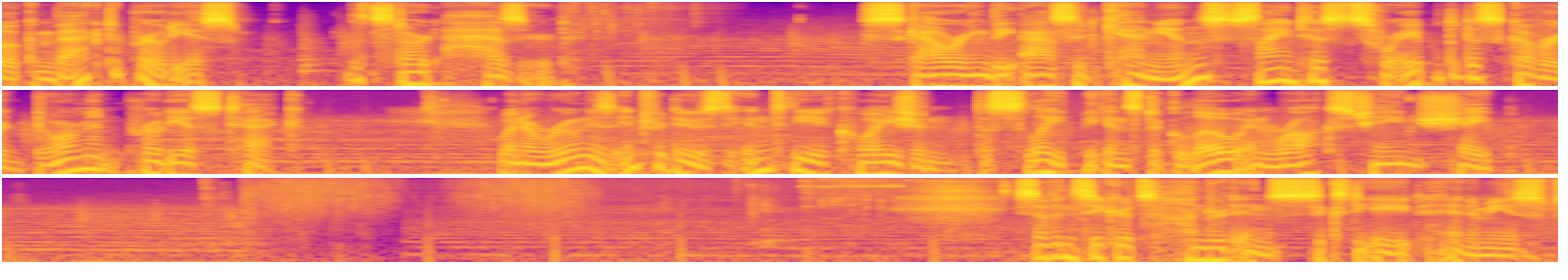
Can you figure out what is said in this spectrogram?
Welcome back to Prodeus. Let's start Hazard. Scouring the acid canyons, scientists were able to discover dormant Prodeus tech. When a rune is introduced into the equation, the slate begins to glow and rocks change shape. Seven secrets, 168 enemies.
